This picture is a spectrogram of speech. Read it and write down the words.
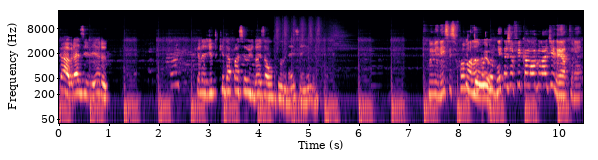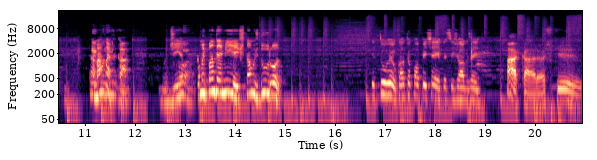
cara, brasileiro. Acredito que dá pra ser os 2x1 um Fluminense ainda. Fluminense, se for malandro, aproveita e já fica logo lá direto, né? É, mas vai ficar. No dia. Estamos em pandemia, estamos duro. E tu, Will, qual é o teu palpite aí pra esses jogos aí? Ah, cara, acho que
